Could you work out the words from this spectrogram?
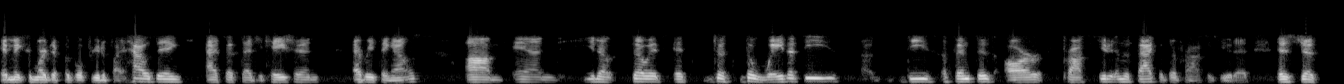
It makes it more difficult for you to find housing, access to education, everything else. Um, and you know, so it's it's just the way that these uh, these offenses are prosecuted, and the fact that they're prosecuted is just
